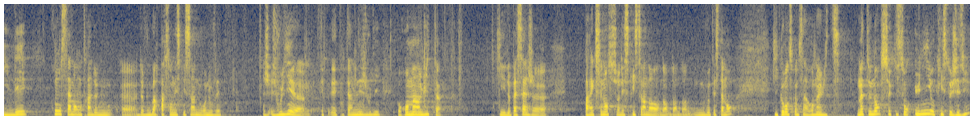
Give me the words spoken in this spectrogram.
il est constamment en train de, nous, euh, de vouloir, par son Esprit Saint, nous renouveler. Je, vous lis, euh, et pour terminer, je vous lis Romains 8, qui est le passage euh, par excellence sur l'Esprit Saint dans, le Nouveau Testament, qui commence comme ça, Romains 8. Maintenant, ceux qui sont unis au Christ Jésus,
